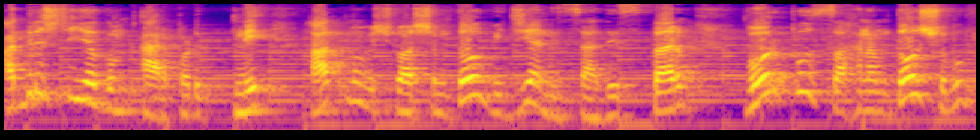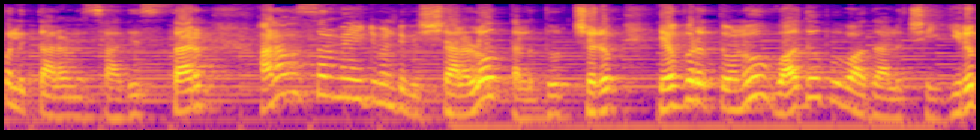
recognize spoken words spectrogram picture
అదృష్ట యోగం ఏర్పడుతుంది. ఆత్మవిశ్వాసంతో విజయాన్ని సాధిస్తారు. ఓర్పు సహనంతో శుభ ఫలితాలను సాధిస్తారు. అనవసరమైనటువంటి విషయాలలో తలదూర్చరు. ఎవరితోనూ వాదోపవాదాలు చెయ్యరు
